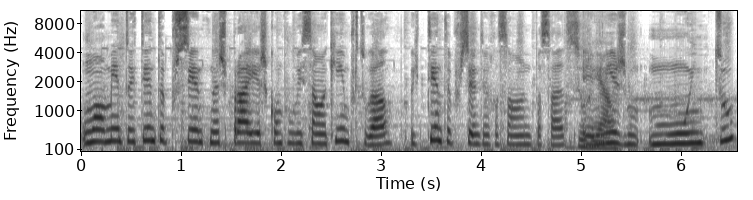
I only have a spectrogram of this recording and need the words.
Um aumento de 80% nas praias com poluição aqui em Portugal. 80% em relação ao ano passado. Surreal. É mesmo muito.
